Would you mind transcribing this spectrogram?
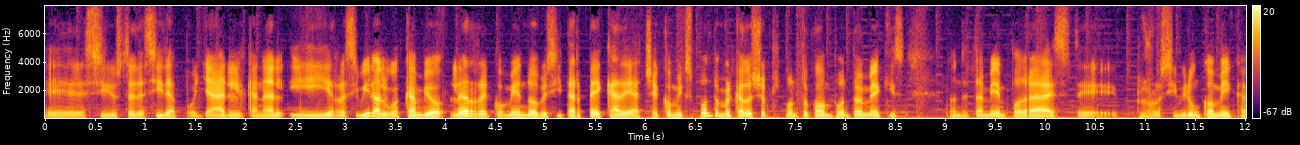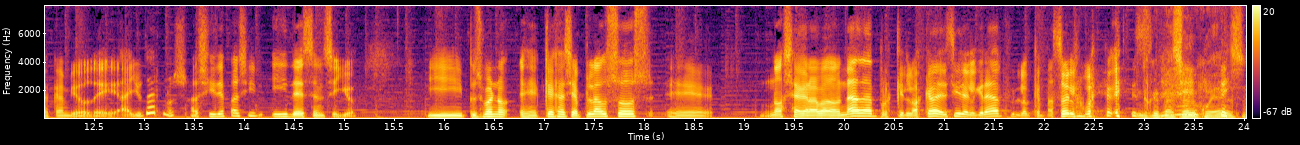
eh, si usted decide apoyar el canal y recibir algo a cambio, les recomiendo visitar pkdhcomics.mercadoshops.com.mx donde también podrá este, pues, recibir un cómic a cambio de ayudarnos, así de fácil y de sencillo. Y pues bueno, eh, quejas y aplausos. eh, no se ha grabado nada porque lo acaba de decir el Graf, lo que pasó el jueves. Lo que pasó el jueves.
